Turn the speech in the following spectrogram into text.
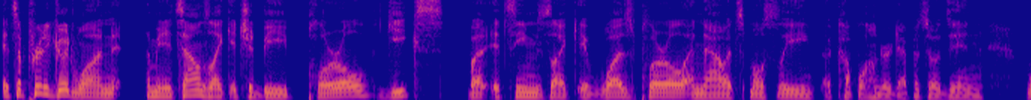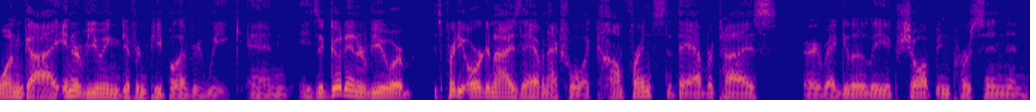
It's a pretty good one. I mean, it sounds like it should be plural geeks, but it seems like it was plural and now it's mostly a couple hundred episodes in one guy interviewing different people every week. And he's a good interviewer. It's pretty organized. They have an actual like conference that they advertise very regularly, show up in person and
